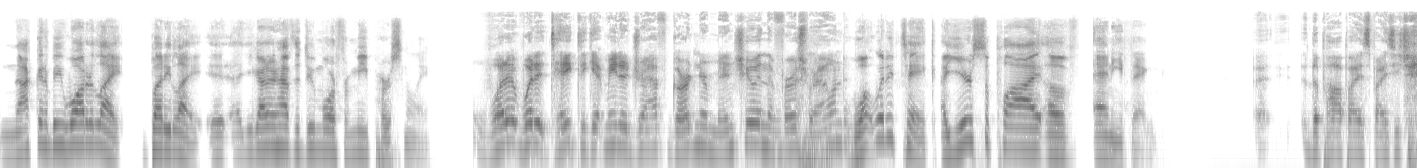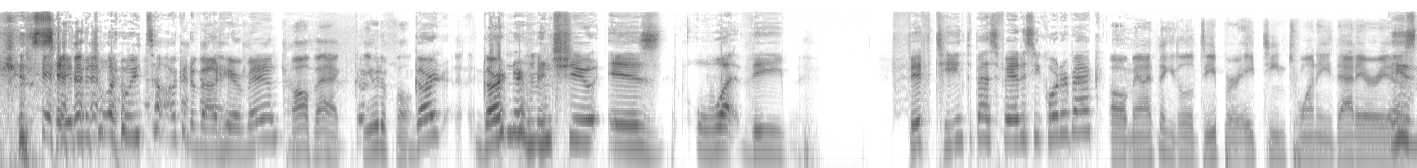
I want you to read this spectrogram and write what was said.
not going to be water light, buddy light. It, uh, you got to have to do more for me personally. What would it take to get me to draft Gardner Minshew in the first round? What would it take? A year's supply of anything the Popeye spicy chicken sandwich. what are we talking about here, man? Call back. Beautiful. Gard- Gardner Minshew is what the 15th best fantasy quarterback? Oh man, I think he's a little deeper, 18 20, that area. He's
